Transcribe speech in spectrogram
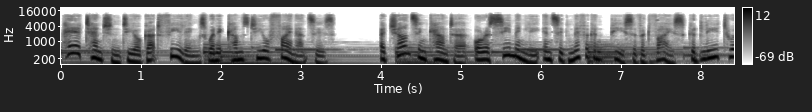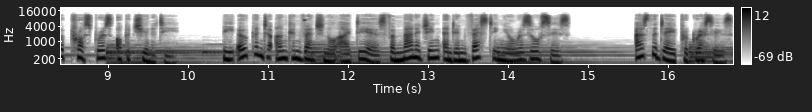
Pay attention to your gut feelings when it comes to your finances. A chance encounter or a seemingly insignificant piece of advice could lead to a prosperous opportunity. Be open to unconventional ideas for managing and investing your resources. As the day progresses,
